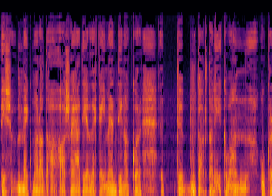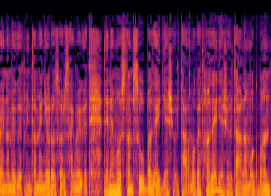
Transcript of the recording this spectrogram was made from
és megmarad a, a saját érdekei mentén, akkor több tartalék van Ukrajna mögött, mint amennyi Oroszország mögött. De nem hoztam szóba az Egyesült Államokat. Ha az Egyesült Államokban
